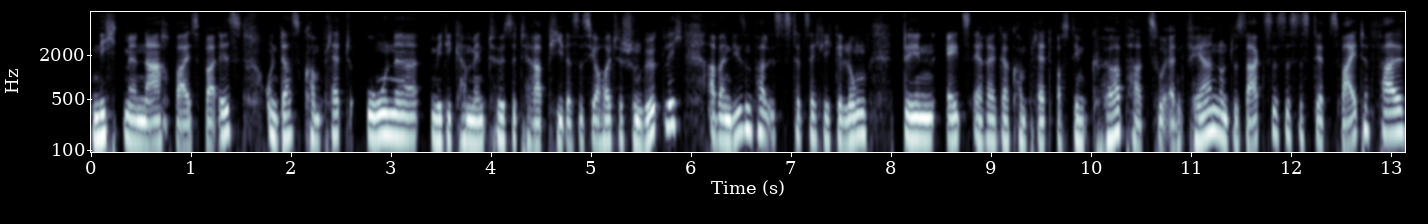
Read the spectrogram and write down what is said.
nicht mehr nachweisbar ist und das komplett ohne medikamentöse Therapie. Das ist ja heute schon möglich, aber in diesem Fall ist es tatsächlich gelungen, den AIDS-Erreger komplett aus dem Körper zu entfernen. Und du sagst es, es ist der zweite Fall.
